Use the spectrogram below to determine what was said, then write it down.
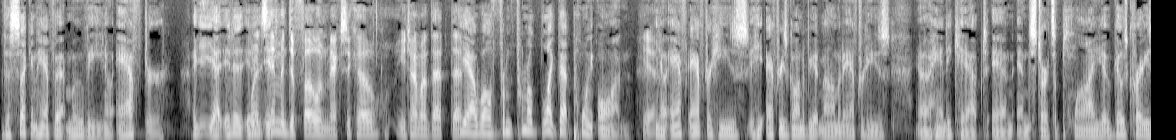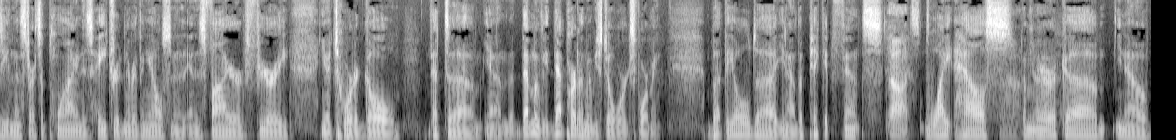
The second half of that movie, you know, after. Yeah, it is. it when it's him and Dafoe in Mexico, you talking about that? That yeah, well, from from a, like that point on, Yeah. you know, after after he's he, after he's gone to Vietnam and after he's uh, handicapped and and starts applying, you know, goes crazy and then starts applying his hatred and everything else and, and his fire, fury, you know, toward a goal. That uh, you know, that movie, that part of the movie still works for me. But the old, uh, you know, the picket fence, Oh, White House, America, you know,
